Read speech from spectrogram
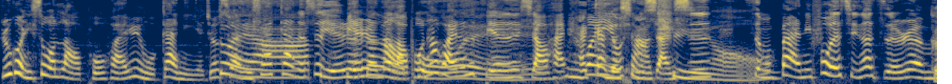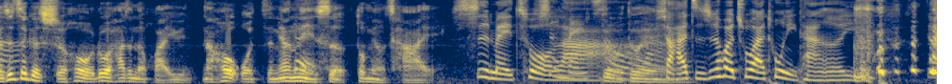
如果你是我老婆怀孕，我干你也就算。你现在干的是别人的老婆，她怀的是别人的小孩，万一有什么闪失怎么办？你负得起那责任吗？可是这个时候，如果她真的怀孕，然后我怎么样内射都没有差，哎，是没错啦，对不对？小孩只是会出来吐你痰而已。对，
